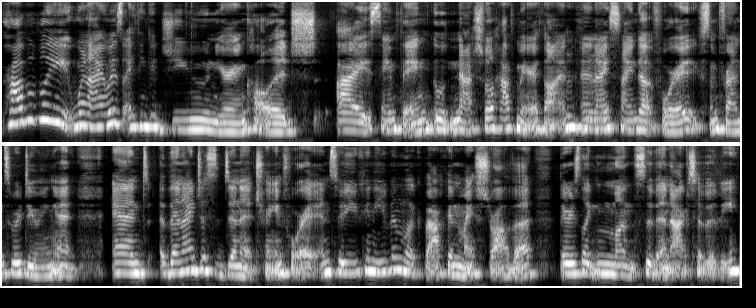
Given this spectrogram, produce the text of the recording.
Probably when I was, I think, a junior in college, I, same thing, Nashville half marathon. Mm-hmm. And I signed up for it. Some friends were doing it. And then I just didn't train for it. And so you can even look back in my Strava, there's like months of inactivity.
